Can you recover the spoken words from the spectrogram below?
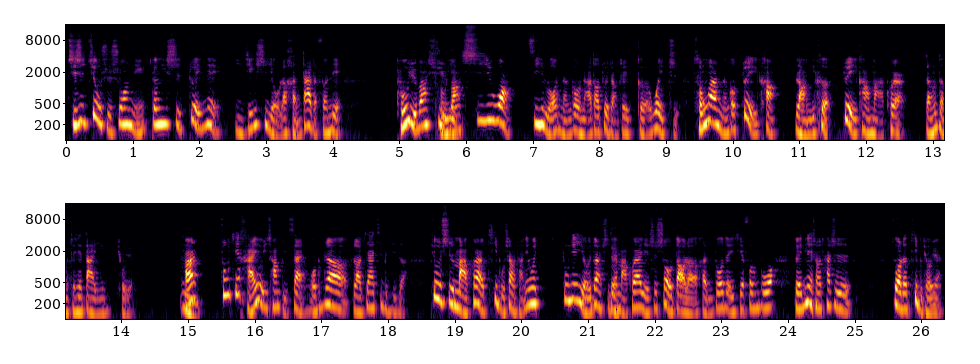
其实就是说明更衣室对内。已经是有了很大的分裂，普语帮、西语帮希望 C 罗能够拿到队长这个位置，从而能够对抗朗尼克、对抗马奎尔等等这些大英球员。而中间还有一场比赛，我不知道老季还记不记得，就是马奎尔替补上场，因为中间有一段时间马奎尔也是受到了很多的一些风波，所以那时候他是做了替补球员。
